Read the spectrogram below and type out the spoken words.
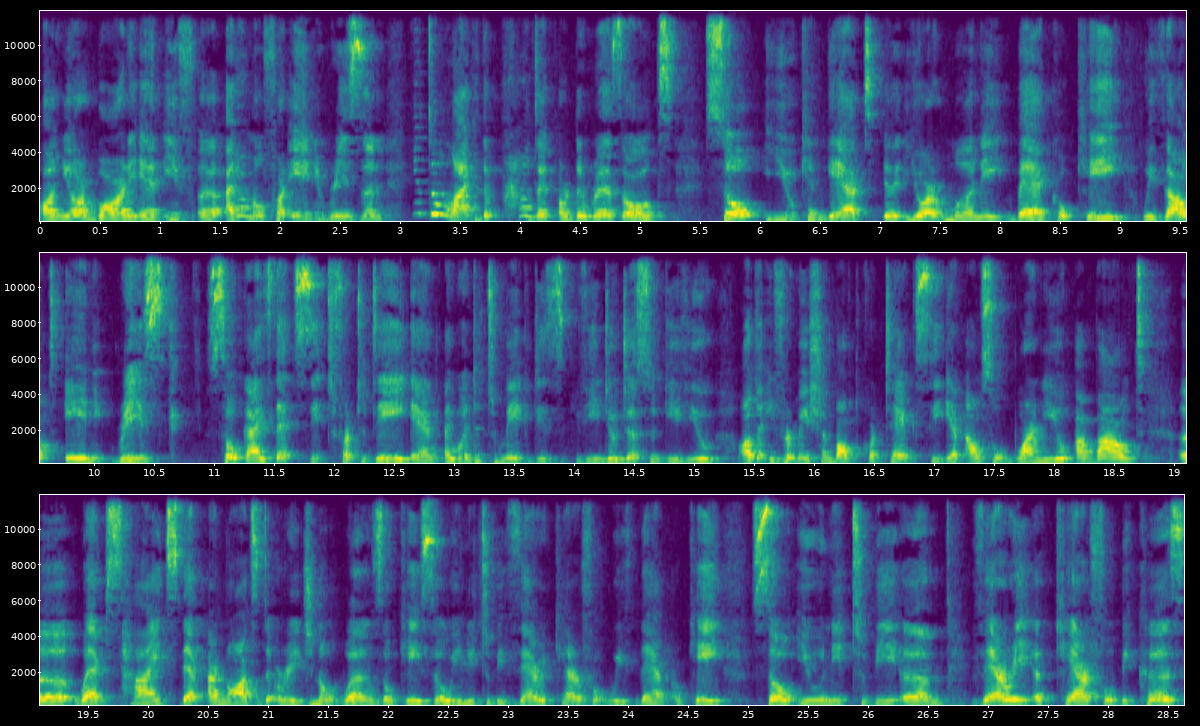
on your body. And if, uh, I don't know, for any reason, you don't like the product or the results, so you can get uh, your money back, okay, without any risk. So guys, that's it for today and I wanted to make this video just to give you all the information about Cortexi and also warn you about uh, websites that are not the original ones, okay? So you need to be very careful with that, okay? So you need to be um, very uh, careful because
